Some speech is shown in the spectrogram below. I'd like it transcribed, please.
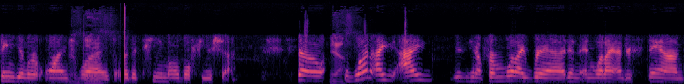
Cingular Orange was or the T-Mobile Fuchsia. So yeah. what I, I you know, from what I read and, and what I understand,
